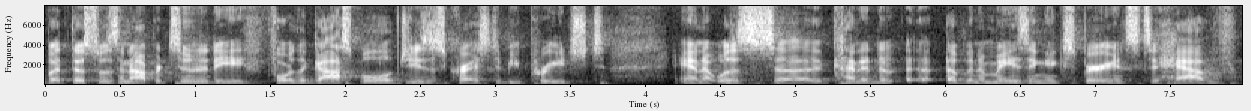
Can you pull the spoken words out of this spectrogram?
But this was an opportunity for the gospel of Jesus Christ to be preached. And it was uh, kind of, of an amazing experience to have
